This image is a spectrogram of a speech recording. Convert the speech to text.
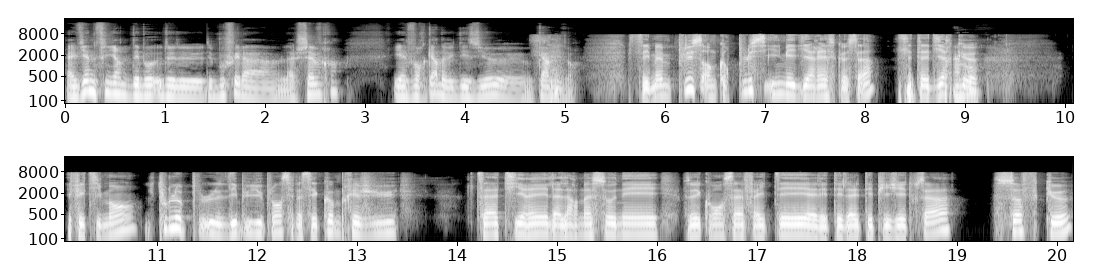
Elle vient de finir de, débo- de, de- de bouffer la, la chèvre. Et elle vous regarde avec des yeux euh, carnivores. C'est même plus, encore plus immédiates que ça. C'est-à-dire Ah que, effectivement, tout le, le début du plan s'est passé comme prévu. Ça a tiré, l'alarme a sonné, vous avez commencé à fighter, elle était là, elle était piégée, tout ça. Sauf que,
